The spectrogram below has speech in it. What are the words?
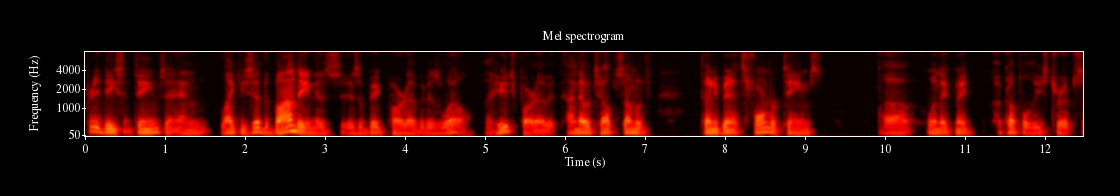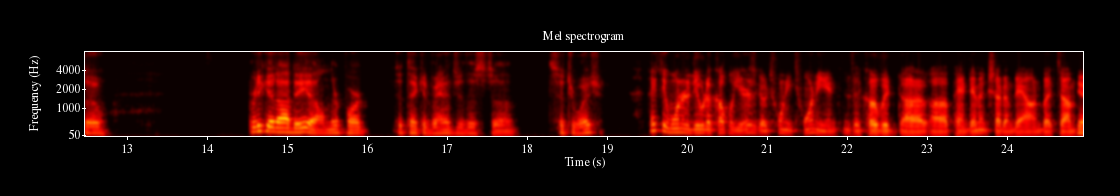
pretty decent teams, and like you said, the bonding is is a big part of it as well, a huge part of it. I know it's helped some of Tony Bennett's former teams uh, when they've made a couple of these trips. So pretty good idea on their part to take advantage of this uh, situation. I think they wanted to do it a couple years ago, 2020, and the COVID uh, uh, pandemic shut them down. But um, yeah.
